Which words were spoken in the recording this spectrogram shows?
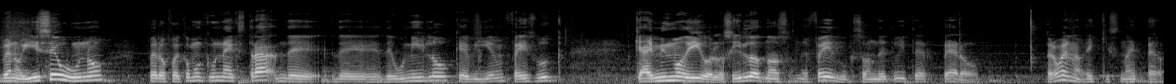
bueno, hice uno, pero fue como que un extra de, de, un hilo que vi en Facebook. Que ahí mismo digo, los hilos no son de Facebook, son de Twitter, pero, pero bueno, X, no hay pedo.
